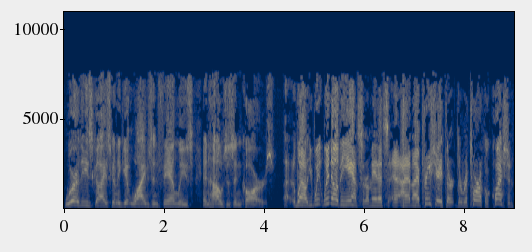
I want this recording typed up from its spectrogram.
Where are these guys going to get wives and families and houses and cars? Uh, well, we we know the answer. I mean, it's and I appreciate the the rhetorical question,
